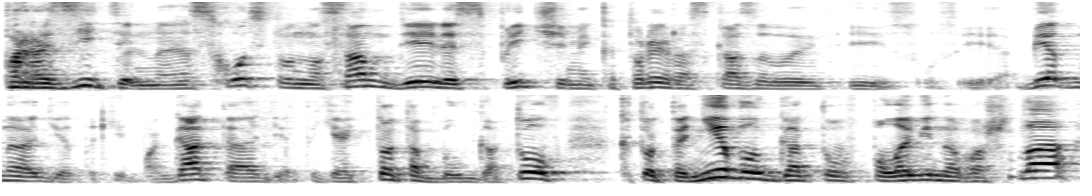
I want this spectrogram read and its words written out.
Поразительное сходство на самом деле с притчами, которые рассказывает Иисус. И бедно одетых, и богато одетых. И кто-то был готов, кто-то не был готов. Половина вошла,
